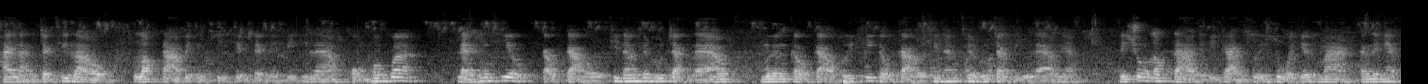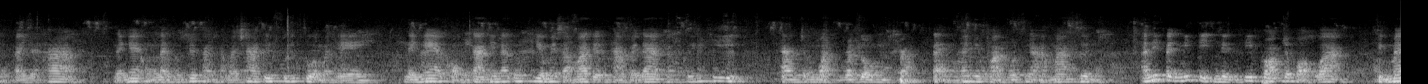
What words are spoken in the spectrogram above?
ภายหลังจากที่เราล็อกดาวน์ไปหนึ่งปีเต็มๆในปีที่แล้ว ผมพบว่าแหล่งท่องเที่ยวเก่าๆที่นักท่องเที่ยวรู้จักแล้ว เมืองเก่าๆพื้นที่เก่าๆที่นักท่องเที่ยวรู้จักดีอยู่แล้วเนี่ยในช่วงล็อกดาวน์มีการฟื้นตัวเยอะมาก ทั้งในแง่ของกายภาพ ในแง่ของแหล่งท่องเที่ยวทางธรรมชาติที่ฟื้นตัวมาเอง ในแง่ของการที่นักท่องเที่ยวไม่สามารถเดินทางไปได้ทั้งพื้นที่ทางจังหวัดระดมปรับแต่งให้มีความงดงามมากขึ้น อันนี้เป็นมิติหนึ่งที่พร้อมจะบอกว่าถึงแม้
